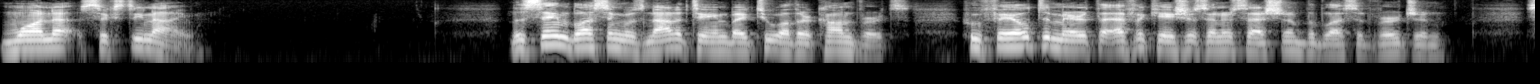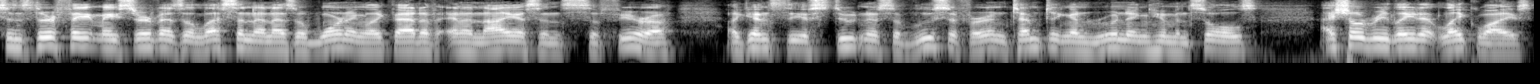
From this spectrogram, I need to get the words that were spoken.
169. The same blessing was not attained by two other converts, who failed to merit the efficacious intercession of the Blessed Virgin. Since their fate may serve as a lesson and as a warning, like that of Ananias and Sapphira, against the astuteness of Lucifer in tempting and ruining human souls, I shall relate it likewise,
